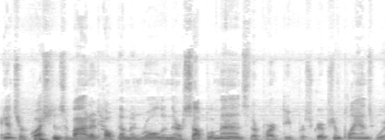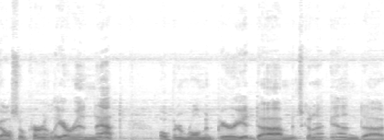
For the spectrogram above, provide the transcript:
answer questions about it, help them enroll in their supplements, their Part D prescription plans. We also currently are in that open enrollment period. Um, it's going to end uh,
